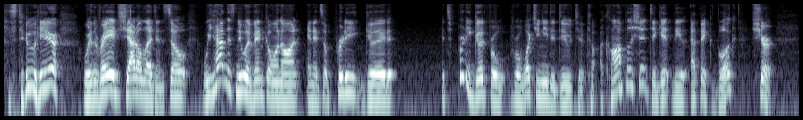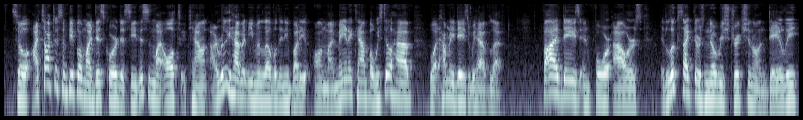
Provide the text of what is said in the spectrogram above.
Stew here with Raid Shadow Legends. So we have this new event going on, and it's a pretty good. It's pretty good for for what you need to do to accomplish it to get the epic book. Sure. So I talked to some people on my Discord to see. This is my alt account. I really haven't even leveled anybody on my main account, but we still have what? How many days do we have left? Five days and four hours. It looks like there's no restriction on daily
